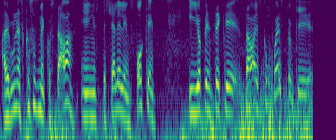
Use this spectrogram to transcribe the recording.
Algunas cosas me costaba, en especial el enfoque. Y yo pensé que estaba descompuesto, que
